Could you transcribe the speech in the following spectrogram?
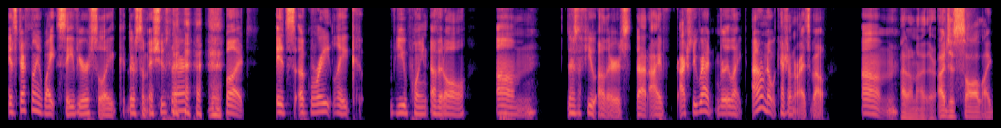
It's definitely white savior, so like there's some issues there. but it's a great like viewpoint of it all. Um, there's a few others that I've actually read and really liked. I don't know what Catcher in the Rye is about. Um, I don't either. I just saw like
